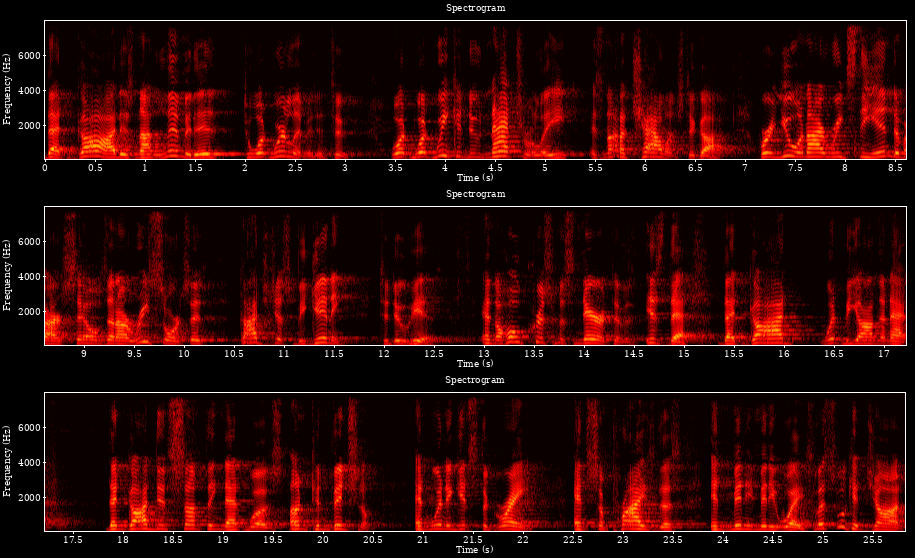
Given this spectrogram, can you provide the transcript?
that God is not limited to what we're limited to. What, what we can do naturally is not a challenge to God. Where you and I reach the end of ourselves and our resources, God's just beginning to do His. And the whole Christmas narrative is, is that, that God went beyond the natural, that God did something that was unconventional and went against the grain and surprised us in many, many ways. Let's look at John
